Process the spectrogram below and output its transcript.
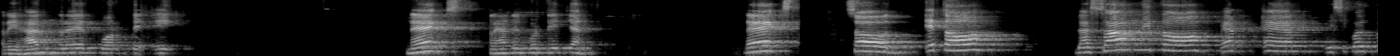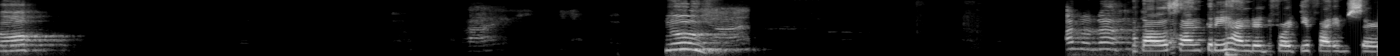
348. Next, 348 yan. Next. So, ito, the sum nito, FM, is equal to Close. Ano na? 1,345, sir.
